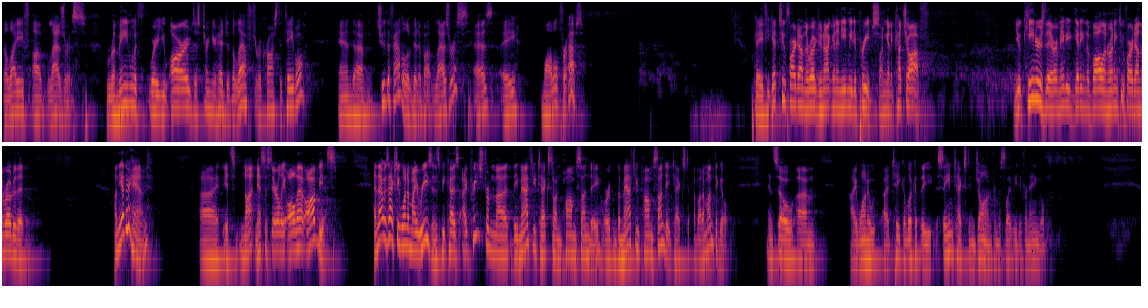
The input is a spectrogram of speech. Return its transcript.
the life of Lazarus? Remain with where you are, just turn your head to the left or across the table and um, chew the fat a little bit about Lazarus as a model for us. Okay, if you get too far down the road, you're not going to need me to preach, so I'm going to cut you off. You keeners there, maybe getting the ball and running too far down the road with it. On the other hand, uh, it's not necessarily all that obvious. And that was actually one of my reasons because I preached from uh, the Matthew text on Palm Sunday, or the Matthew Palm Sunday text about a month ago. And so um, I want to uh, take a look at the same text in John from a slightly different angle.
